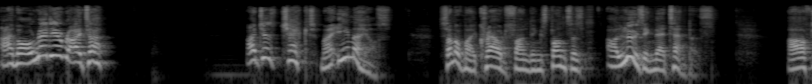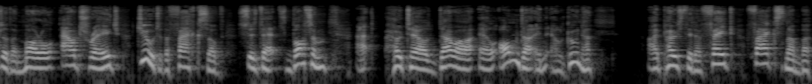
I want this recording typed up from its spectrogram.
I'm already a writer. I just checked my emails. Some of my crowdfunding sponsors are losing their tempers. After the moral outrage due to the facts of Suzette's bottom at Hotel Dawar El Omda in El Gouna, I posted a fake fax number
